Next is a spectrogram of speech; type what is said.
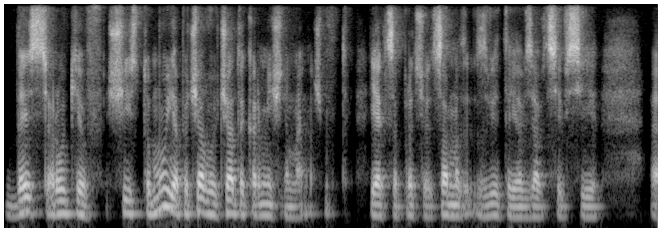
Десь років 6 тому я почав вивчати кармічний менеджмент. Як це працює? Саме звідти я взяв ці всі е,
